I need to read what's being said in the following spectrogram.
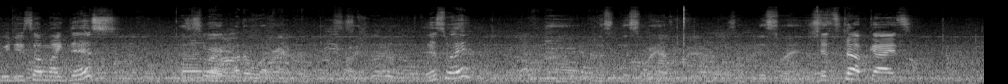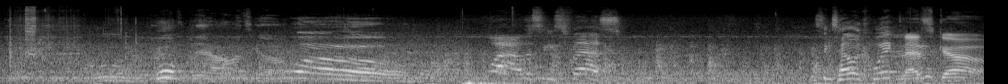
We do something like this. This way. Other way. This way? No, this, this way. This way. Just, Shit's tough, guys. yeah, let's go. Whoa! Wow, this thing's fast. This thing's hella quick. Let's go.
